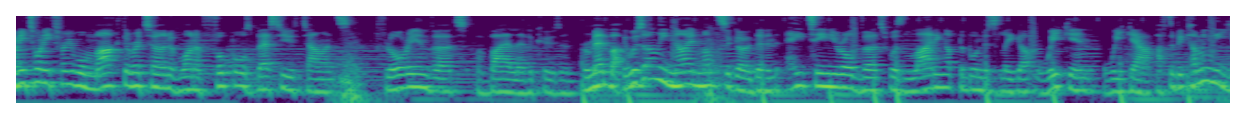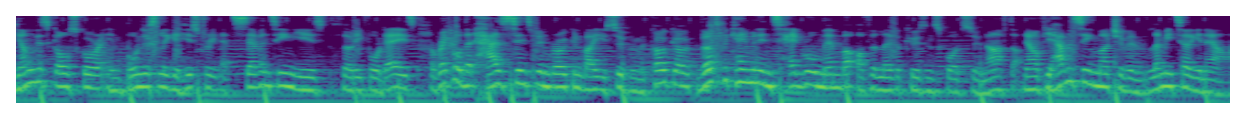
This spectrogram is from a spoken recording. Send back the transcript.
2023 will mark the return of one of football's best youth talents, Florian Wirtz of Bayer Leverkusen. Remember, it was only nine months ago that an 18-year-old Wirtz was lighting up the Bundesliga week in, week out. After becoming the youngest goalscorer in Bundesliga history at 17 years, 34 days, a record that has since been broken by Youssoufa Moukoko, Wirtz became an integral member of the Leverkusen squad soon after. Now, if you haven't seen much of him, let me tell you now,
